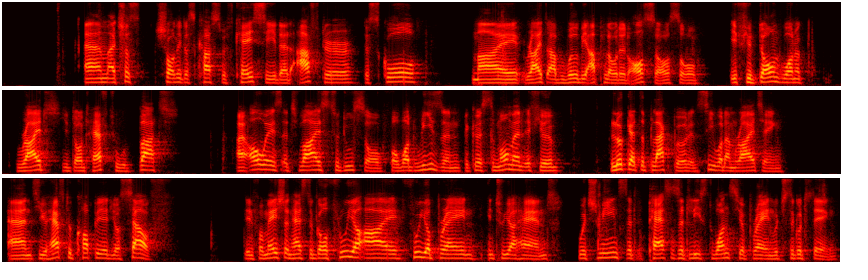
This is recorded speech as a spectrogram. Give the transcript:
Um, I just shortly discussed with Casey that after the school, my write-up will be uploaded also. So if you don't want to write, you don't have to, but I always advise to do so. For what reason? Because the moment if you look at the Blackboard and see what I'm writing, and you have to copy it yourself. The information has to go through your eye, through your brain, into your hand, which means that it passes at least once your brain, which is a good thing.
